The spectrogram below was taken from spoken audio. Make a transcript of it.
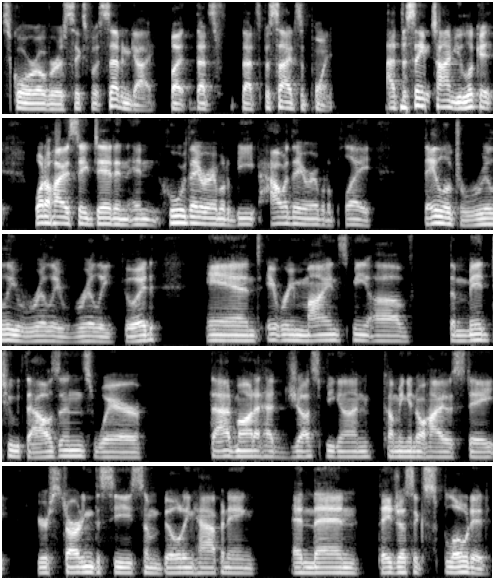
score over a six foot seven guy. But that's, that's besides the point. At the same time, you look at what Ohio State did and, and who they were able to beat, how they were able to play. They looked really, really, really good. And it reminds me of the mid 2000s where Thad Matta had just begun coming into Ohio State you're starting to see some building happening. And then they just exploded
